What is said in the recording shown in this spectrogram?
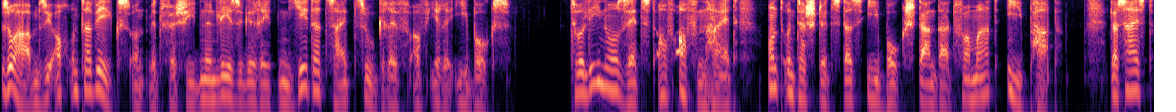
So haben Sie auch unterwegs und mit verschiedenen Lesegeräten jederzeit Zugriff auf Ihre E-Books. Tolino setzt auf Offenheit und unterstützt das E-Book-Standardformat EPUB. Das heißt,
